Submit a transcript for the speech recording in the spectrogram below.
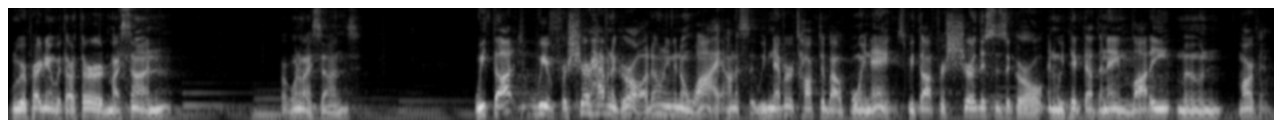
When we were pregnant with our third, my son, or one of my sons, we thought we were for sure having a girl. I don't even know why, honestly. We never talked about boy names. We thought for sure this is a girl, and we picked out the name Lottie Moon Marvin.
